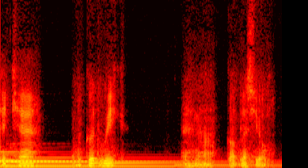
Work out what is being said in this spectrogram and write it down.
Take care. Good week, and uh, God bless you all.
